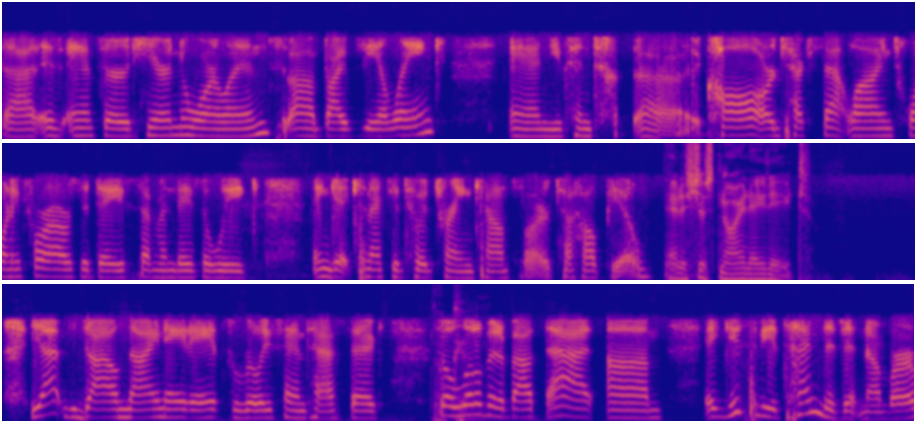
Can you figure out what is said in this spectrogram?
that is answered here in New Orleans uh, by Via Link. And you can t- uh, call or text that line 24 hours a day, seven days a week, and get connected to a trained counselor to help you. And it's just 988. Yeah, you dial 988. It's really fantastic. So, okay. a little bit about that. Um, it used to be a 10 digit number,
